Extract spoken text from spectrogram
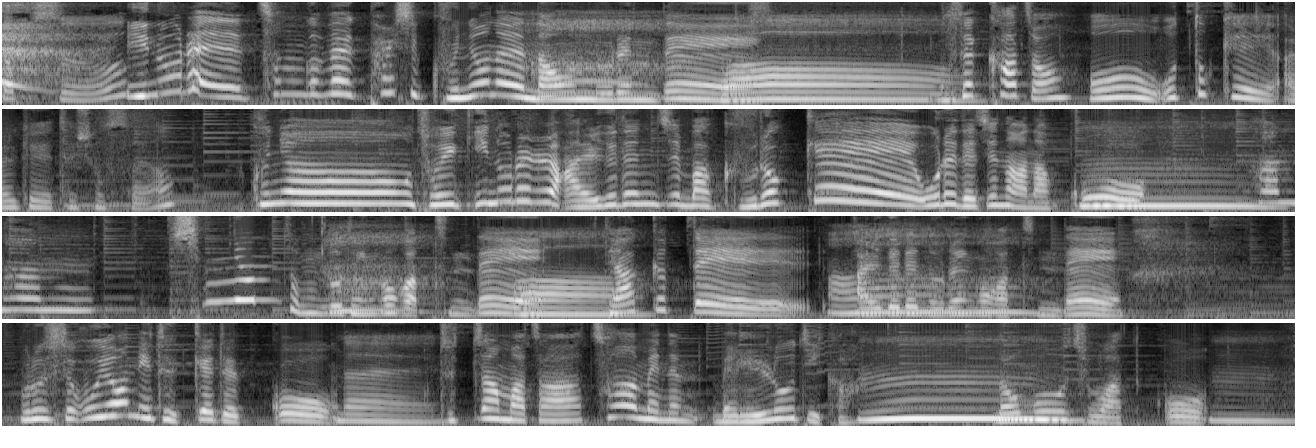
접수. 이 노래 1989년에 나온 노래인데 와. 무색하죠. 어, 어떻게 알게 되셨어요? 그냥 저희 이 노래를 알게 된 지 막 그렇게 오래되진 않았고 음. 한한 10년 정도 된 것 같은데 와. 대학교 때 아. 알게 된 노래인 것 같은데 모르겠어요. 우연히 듣게 됐고 네. 듣자마자 처음에는 멜로디가 음. 너무 좋았고 음.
